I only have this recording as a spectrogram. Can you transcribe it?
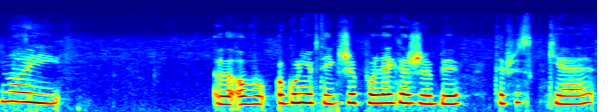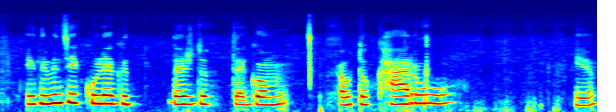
No i ogólnie w tej grze polega, żeby te wszystkie, jak najwięcej kulek dać do tego autokaru. Nie wiem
